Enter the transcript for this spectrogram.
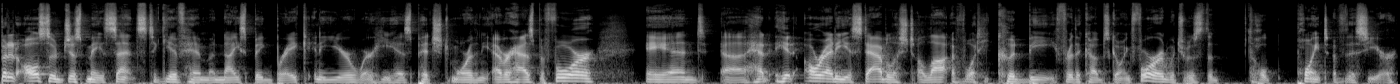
but it also just made sense to give him a nice big break in a year where he has pitched more than he ever has before and uh, had he had already established a lot of what he could be for the Cubs going forward, which was the, the whole point of this year.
